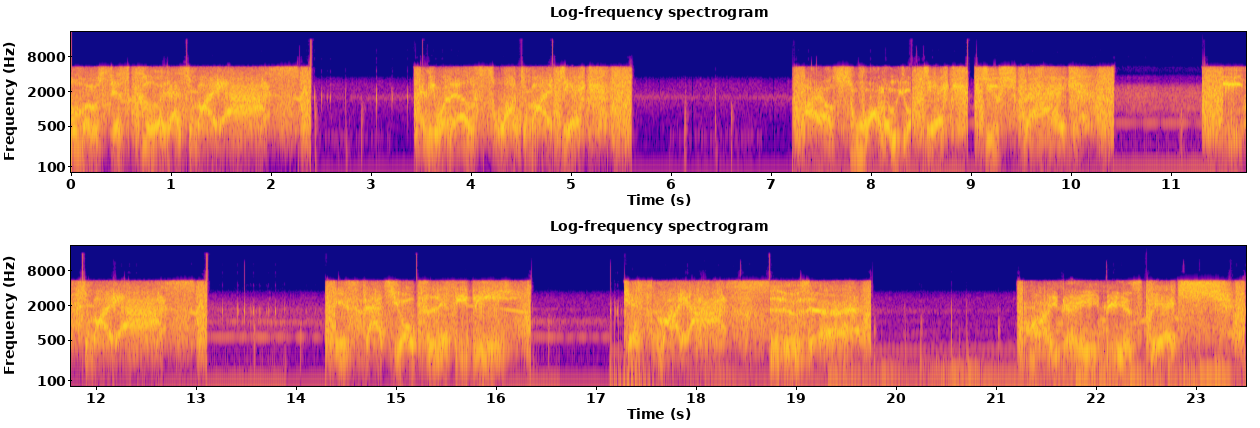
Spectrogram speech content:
almost as good as my ass. Anyone else want my dick? I'll swallow your dick, douchebag. Eat my ass. Is that your pliffy bee? Kiss my ass, loser. My name is bitch.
